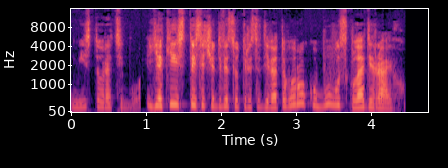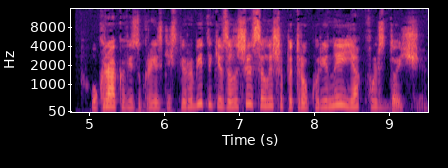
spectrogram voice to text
у місто Ратібор, який з 1939 року був у складі Райху. У Кракові з українських співробітників залишився лише Петро Куріний як Фольсдойче.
